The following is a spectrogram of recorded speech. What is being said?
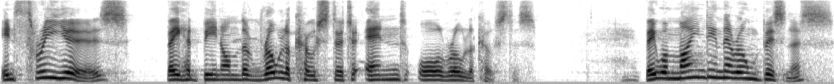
In three years, they had been on the roller coaster to end all roller coasters. They were minding their own business,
